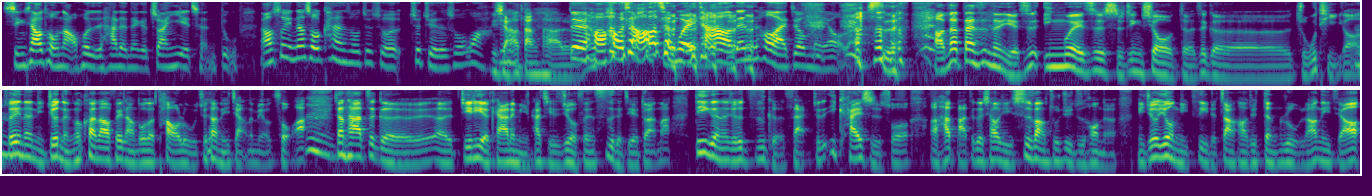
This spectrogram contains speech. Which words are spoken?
行销头脑或者他的那个专业程度，然后所以那时候看的时候就说就觉得说哇，你想要当他的对，好好想要成为他哦，但是后来就没有了。是好，那但是呢，也是因为是实境秀的这个主体哦，嗯、所以呢，你就能够看到非常多的套路，就像你讲的没有错啊。嗯、像他这个呃 GT Academy，它其实就有分四个阶段嘛。第一个呢就是资格赛，就是一开始说啊、呃，他把这个消息释放出去之后呢，你就用你自己的账号去登录，然后你只要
